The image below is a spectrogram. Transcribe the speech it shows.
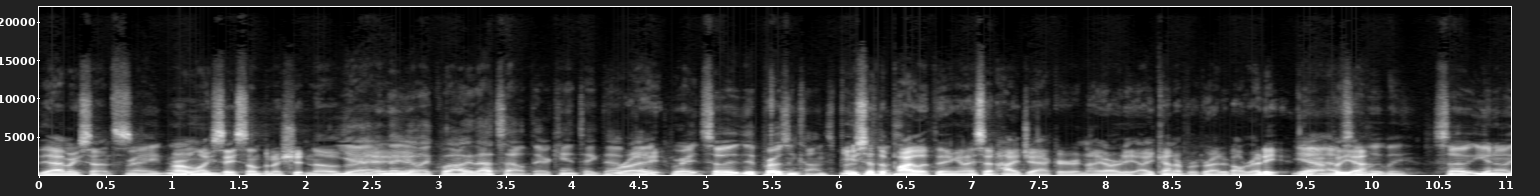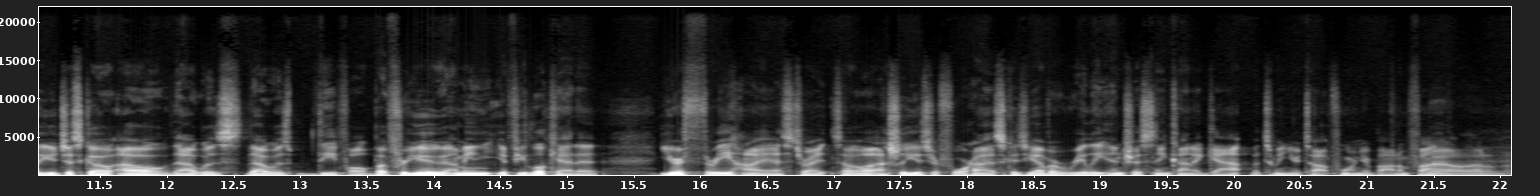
Yeah, that makes sense. Right. Or I'm like mm-hmm. say something I shouldn't have. or- Yeah, and then you're like, well, that's out there. Can't take that Right. back. Right. So the pros and cons. you said and the pilot thing, and I said hijacker, and I already, I kind of regret it already. Yeah, but absolutely. So you know, you just go, oh, that was that was default. But for you, I mean, if you look at it, your three highest, right? So I'll actually use your four highest because you have a really interesting kind of gap between your top four and your bottom five. Well, I don't know.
